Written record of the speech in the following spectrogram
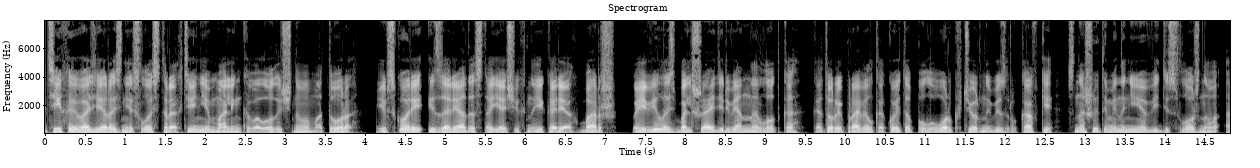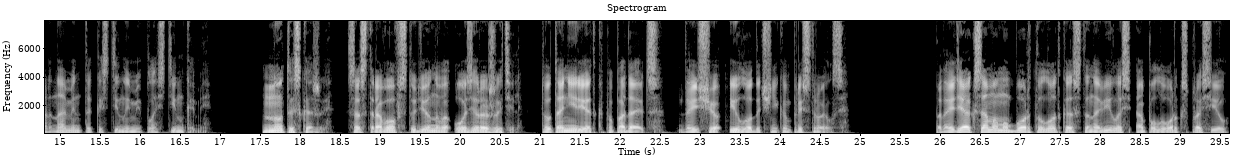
тихой воде разнеслось тарахтение маленького лодочного мотора, и вскоре из-за ряда стоящих на якорях барж Появилась большая деревянная лодка, которой правил какой-то полуорг в черной безрукавке с нашитыми на нее в виде сложного орнамента костяными пластинками. «Ну ты скажи, с островов Студенного озера житель. Тут они редко попадаются, да еще и лодочником пристроился». Подойдя к самому борту, лодка остановилась, а полуорг спросил.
